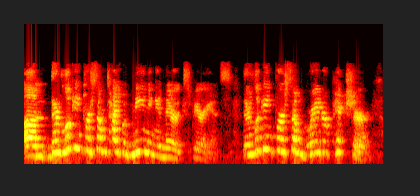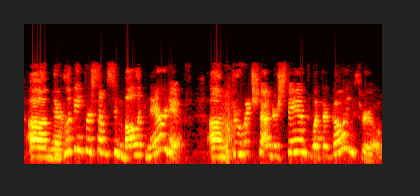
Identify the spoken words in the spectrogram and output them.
um, they're looking for some type of meaning in their experience. They're looking for some greater picture. Um, yeah. They're looking for some symbolic narrative um, through which to understand what they're going through.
